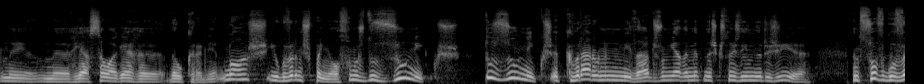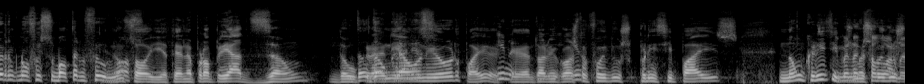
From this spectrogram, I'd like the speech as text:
na, na, reação à guerra da Ucrânia. Nós e o governo espanhol fomos dos únicos, dos únicos, a quebrar unanimidades, nomeadamente nas questões de energia. Portanto, se houve governo que não foi subalterno, foi o não nosso. Só, e até na própria adesão da Ucrânia, da, Ucrânia à União Europeia. E, António Costa e, foi dos principais não críticos, mas, mas foi dos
